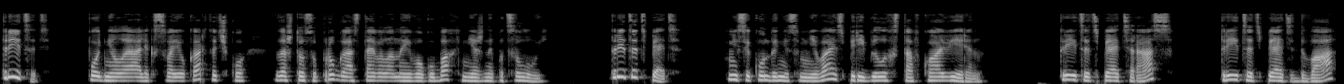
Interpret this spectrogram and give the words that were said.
«Тридцать!» Подняла Алекс свою карточку, за что супруга оставила на его губах нежный поцелуй. «Тридцать пять!» Ни секунды не сомневаясь, перебил их ставку Аверин. «Тридцать пять раз! Тридцать пять два!»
